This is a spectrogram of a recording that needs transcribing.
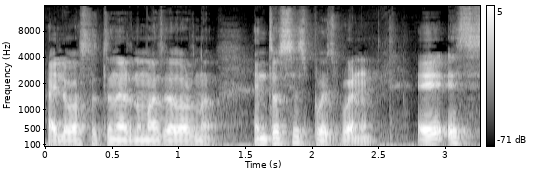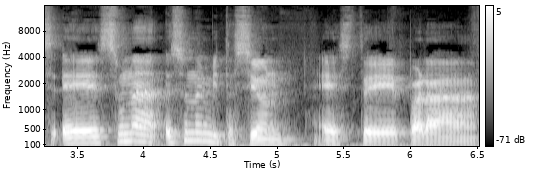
Ahí lo vas a tener nomás de adorno. Entonces, pues bueno, eh, es, es, una, es una invitación este, para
